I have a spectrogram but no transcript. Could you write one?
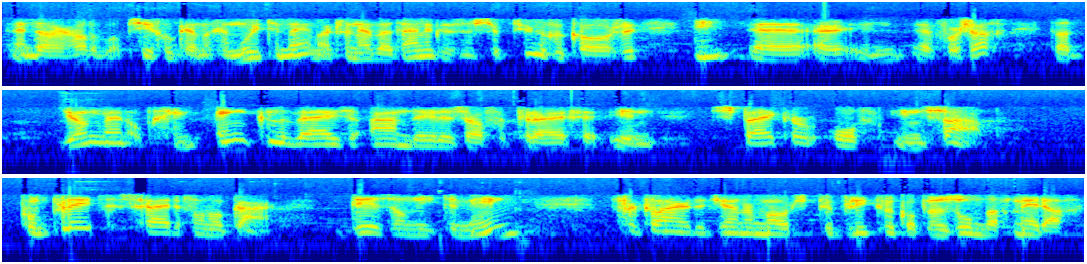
En daar hadden we op zich ook helemaal geen moeite mee. Maar toen hebben we uiteindelijk dus een structuur gekozen die erin voorzag dat Youngman op geen enkele wijze aandelen zou verkrijgen in Spijker of in Saab compleet gescheiden van elkaar. Desalniettemin verklaarde General Motors publiekelijk op een zondagmiddag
